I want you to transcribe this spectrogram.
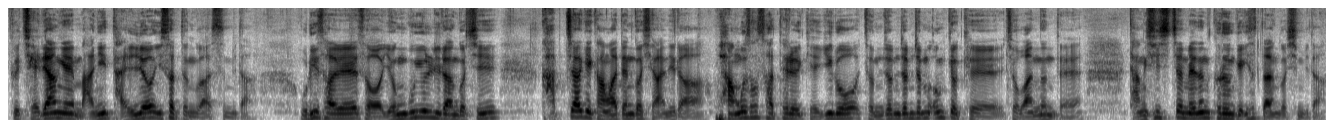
그 재량에 많이 달려 있었던 것 같습니다. 우리 사회에서 연구윤리란 것이 갑자기 강화된 것이 아니라 황우석 사태를 계기로 점점 점점 엄격해져 왔는데 당시 시점에는 그런 게 있었다는 것입니다.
